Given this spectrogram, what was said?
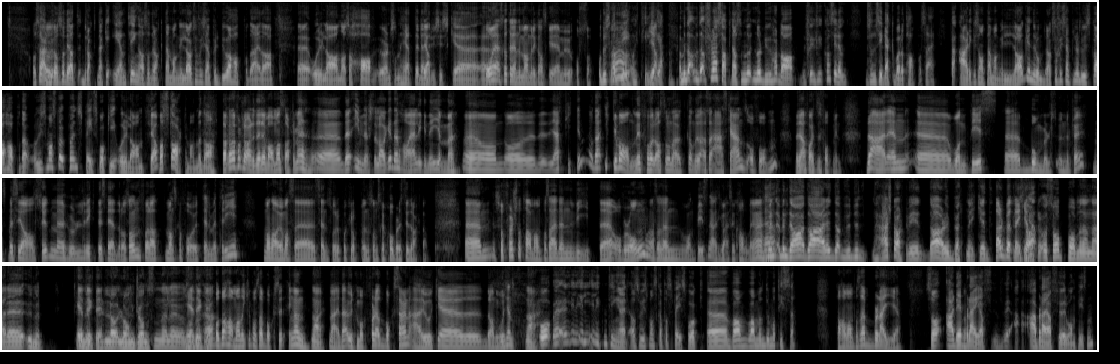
Og så er det vel også det at drakten er ikke én ting. altså Drakten er mange lag. Så for eksempel, du har hatt på deg da eh, Orlan, altså havørn som den heter. Den Ja. russiske uh... Og jeg skal trene med amerikanske EMU også. Og du skal Ah, det og i tillegg, ja. ja. men da, for da er saken, altså, når, når du har da for vi kan si det, Som du sier, det er ikke bare å ta på seg. For er det ikke sånn at det er mange lag i en romdrakt? Så for eksempel når du skal ha på deg Hvis man skal på en spacewalk i Orlan, Ja. hva starter man med da? Da kan jeg forklare dere hva man starter med. Eh, Det innerste laget den har jeg liggende hjemme. Og, og jeg fikk den, og det er ikke vanlig for astronautkandidater, altså ass-cans, å få den, men jeg har faktisk fått min. Det er en eh, onepiece eh, bomullsundertøy, Mhm. spesialsydd med hull riktige steder og sånn, for at man skal få ut telemetri. Man har jo masse sensorer på kroppen som skal kobles til drakta. Um, så først så tar man på seg den hvite overallen, altså den onepiecen. Jeg vet ikke hva jeg skal kalle det engang. Men, men da, da er det da, du, Her starter vi Da er du butt naked. Da er det butt naked. starter, Og så på med den der eh, under, Helt riktig. Long Johnson eller noe Helt riktig. Ja. Og da har man ikke på seg bokser engang. Nei. Nei, det er uten bokser. Fordi at bokseren er jo ikke branngodkjent. nei. Og eh, en, en, en liten ting her. Altså Hvis man skal på spacewalk, uh, hva, hva om du må tisse? Da har man på seg bleie. Så er det bleia, er bleia før onepiecen?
